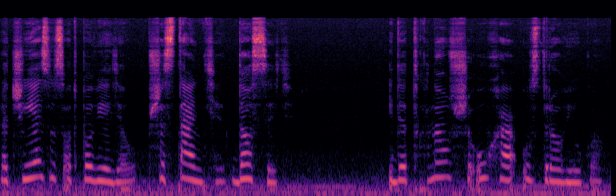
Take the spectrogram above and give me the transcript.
Lecz Jezus odpowiedział: Przestańcie, dosyć. I dotknąwszy ucha, uzdrowił go.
